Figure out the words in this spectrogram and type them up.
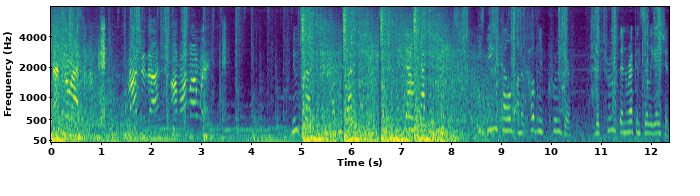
That's the last of them. Roger that. I'm on my way. New tracking from Covenant battleship. On a Covenant cruiser. The Truth and Reconciliation.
